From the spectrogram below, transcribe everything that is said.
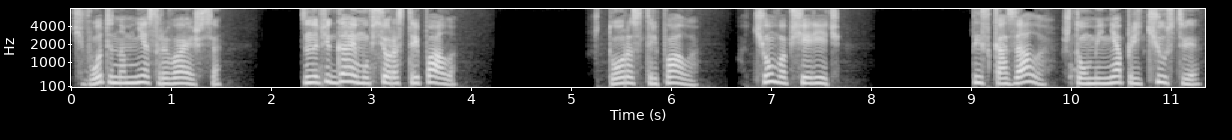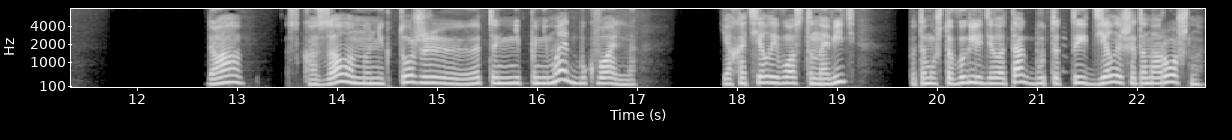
Чего ты на мне срываешься? Ты нафига ему все растрепала?» «Что растрепала? О чем вообще речь?» «Ты сказала, что у меня предчувствие. Да, сказала, но никто же это не понимает буквально. Я хотела его остановить, потому что выглядело так, будто ты делаешь это нарочно.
